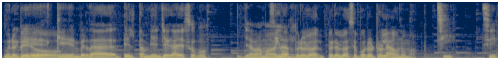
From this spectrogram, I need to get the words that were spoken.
Bueno, que, Pero- que en verdad él también llega a eso, po. Ya vamos a Sí, hablar. pero lo, pero lo hace por otro lado nomás. Sí, sí.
